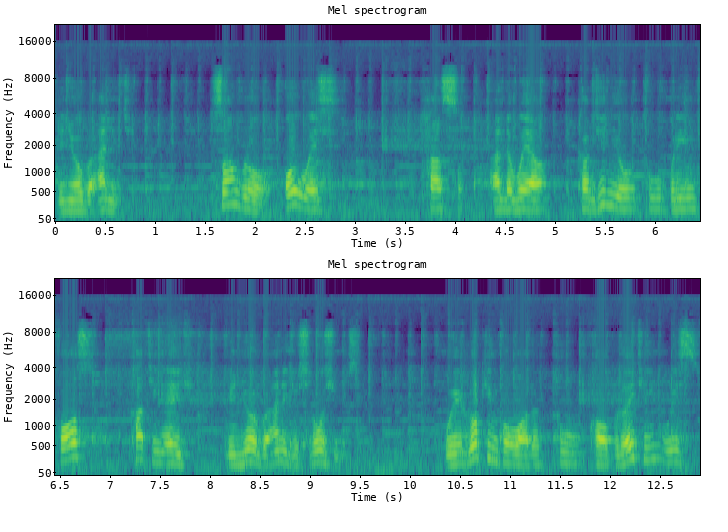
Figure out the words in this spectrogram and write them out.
renewable energy. Sungrow always has and will continue to bring forth cutting-edge renewable energy solutions. We're looking forward to cooperating with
